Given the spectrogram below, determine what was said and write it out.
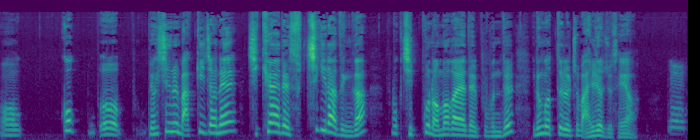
어, 꼭 어, 백신을 맞기 전에 지켜야 될 수칙이라든가 꼭 짚고 넘어가야 될 부분들 이런 것들을 좀 알려주세요. 네.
